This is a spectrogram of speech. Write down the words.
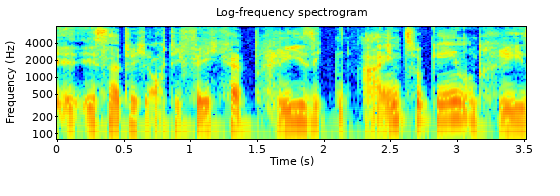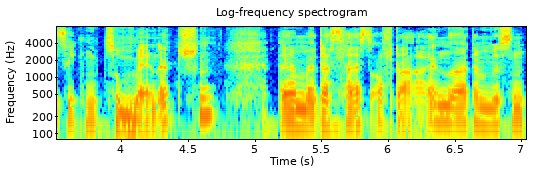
ist natürlich auch die Fähigkeit, Risiken einzugehen und Risiken zu managen. Ähm, das heißt, auf der einen Seite müssen,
